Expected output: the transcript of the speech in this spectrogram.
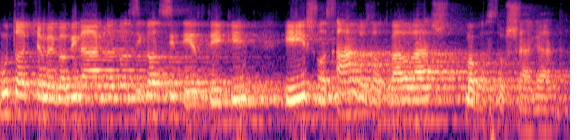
mutatja meg a világnak az igaz értékét, és az áldozatvállalás magasztosságát.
